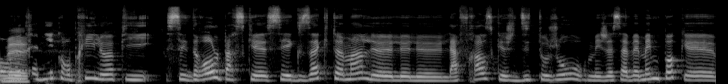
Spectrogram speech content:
mais on a très bien compris, là. Puis c'est drôle parce que c'est exactement le, le- le- la phrase que je dis toujours, mais je savais même pas que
